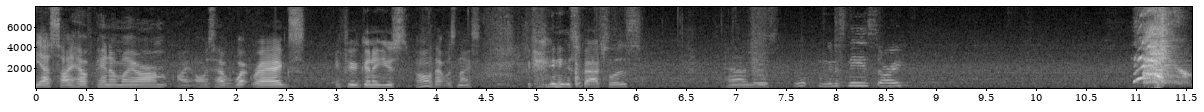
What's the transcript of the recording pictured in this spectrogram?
yes I have paint on my arm I always have wet rags if you're going to use oh that was nice if you're to use spatulas and there's oh, I'm to sneeze sorry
